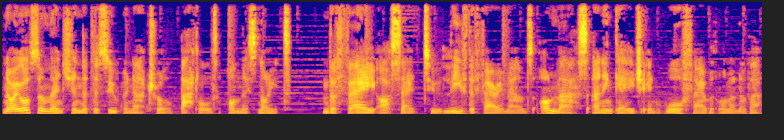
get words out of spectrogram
Now, I also mentioned that the supernatural battled on this night. The Fae are said to leave the fairy mounds en masse and engage in warfare with one another,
